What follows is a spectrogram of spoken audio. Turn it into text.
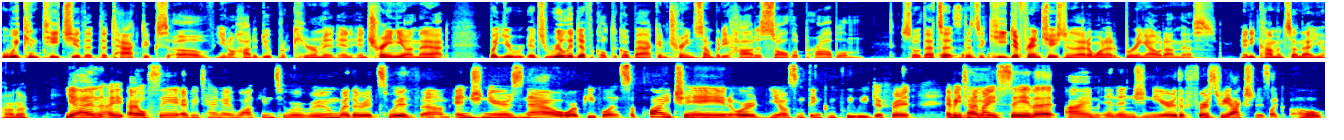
we can teach you the, the tactics of you know how to do procurement and, and train you on that. But you it's really difficult to go back and train somebody how to solve a problem. So that's a that's a key differentiation that I wanted to bring out on this. Any comments on that, Juhanna? Yeah, and I, I'll say every time I walk into a room, whether it's with um, engineers now or people in supply chain or you know something completely different, every time I say that I'm an engineer, the first reaction is like, "Oh,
